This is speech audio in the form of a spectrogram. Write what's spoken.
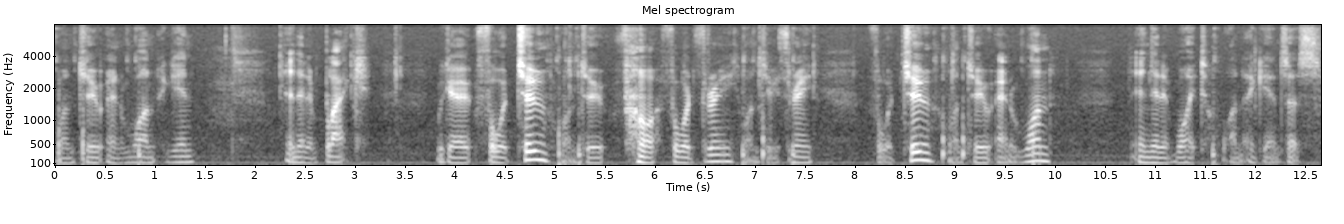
1, 2, and 1 again. And then in black, we go forward 2, 1, 2, 4, forward 3, 1, 2, 3, forward two, one, two, and 1, and then in white 1 again, so it's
